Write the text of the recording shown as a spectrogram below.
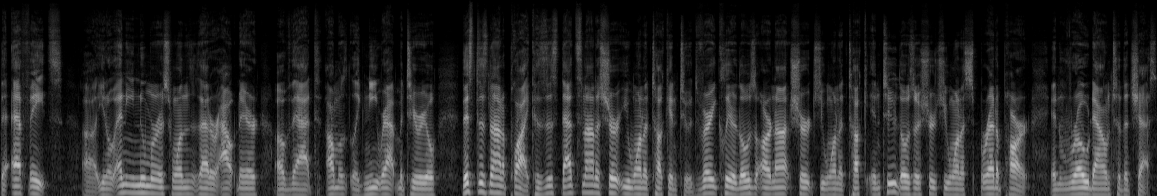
the F8s, uh, you know, any numerous ones that are out there of that almost like knee wrap material, this does not apply because this that's not a shirt you want to tuck into. It's very clear those are not shirts you want to tuck into. Those are shirts you want to spread apart and row down to the chest.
